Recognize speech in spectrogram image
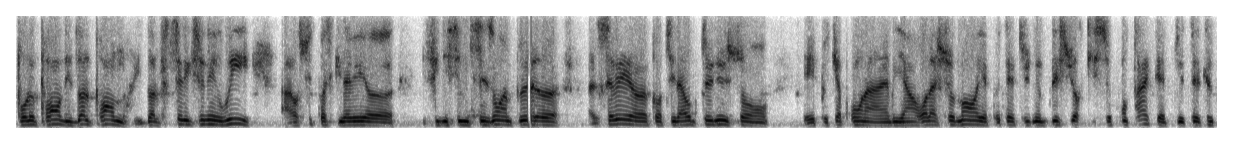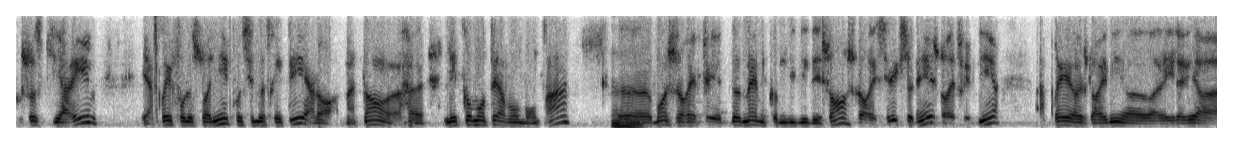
pour le prendre, il doit le prendre, il doit le sélectionner, oui. Alors, ensuite, parce qu'il avait, euh, il finissait une saison un peu, euh, vous savez, euh, quand il a obtenu son, et puis qu'après on a, il y a un relâchement, il y a peut-être une blessure qui se contracte, il y a peut-être quelque chose qui arrive, et après il faut le soigner, il faut de le traiter. Alors maintenant, euh, les commentaires vont bon train. Mhm. Euh, moi, je l'aurais fait de même comme Didier Deschamps, je l'aurais sélectionné, je l'aurais fait venir. Après, euh, je l'aurais mis, euh, il avait, euh,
